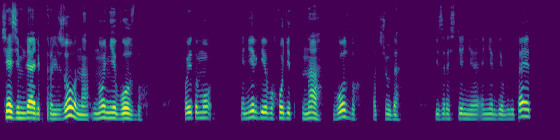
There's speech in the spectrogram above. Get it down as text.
вся Земля электролизована, но не воздух. Поэтому энергия выходит на воздух отсюда. Из растения энергия вылетает.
